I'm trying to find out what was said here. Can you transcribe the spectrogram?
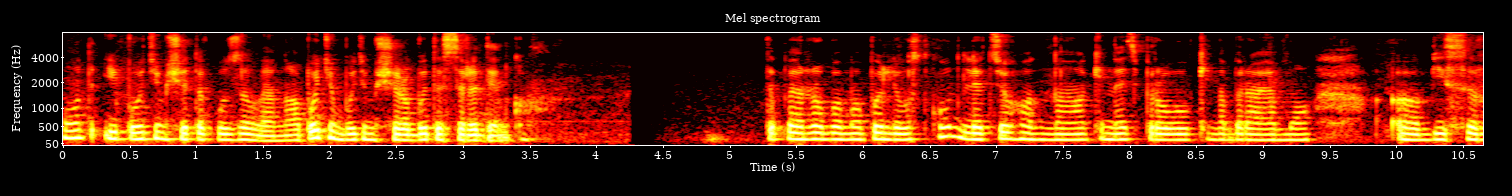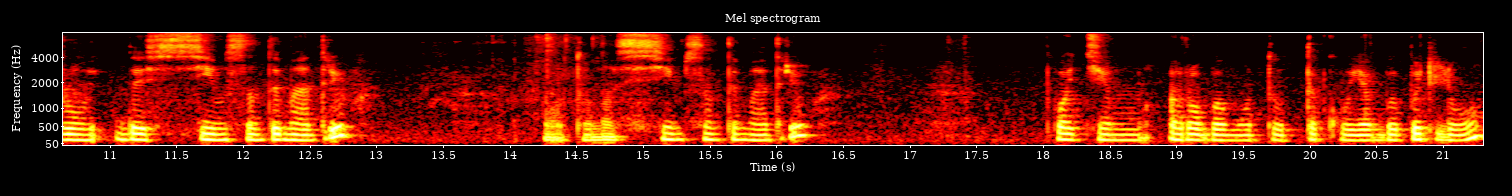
От, і потім ще таку зелену, а потім будемо ще робити серединку. Тепер робимо пелюстку. Для цього на кінець проволоки набираємо е, бісеру десь 7 см. От у нас 7 см. Потім робимо тут таку якби петлю.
